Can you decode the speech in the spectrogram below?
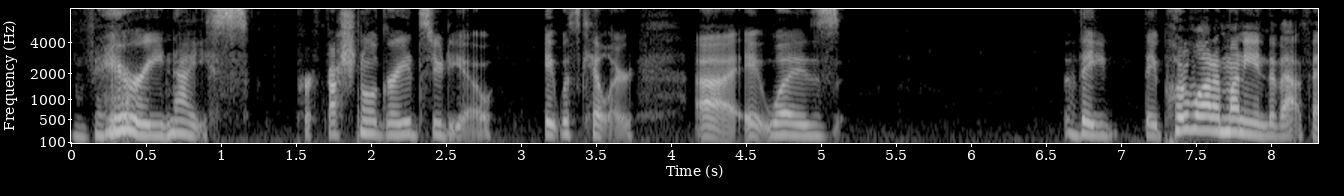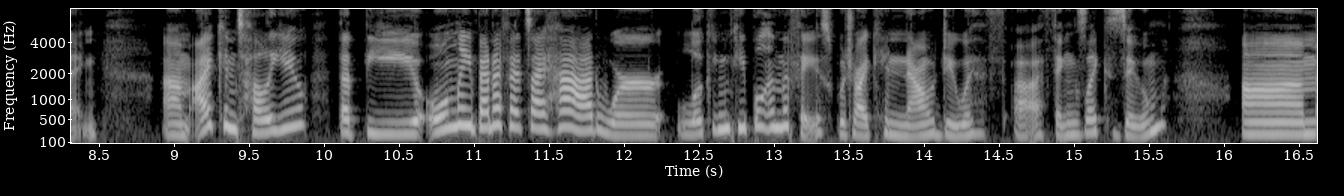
very nice professional grade studio. It was killer. Uh, it was, they, they put a lot of money into that thing. Um, I can tell you that the only benefits I had were looking people in the face, which I can now do with uh, things like Zoom, um,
